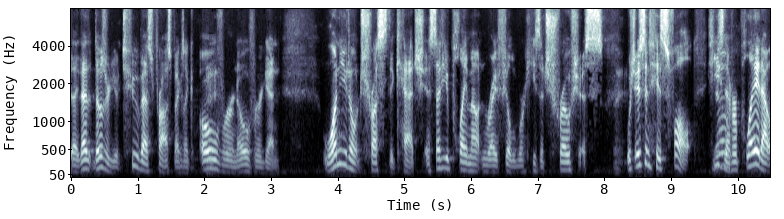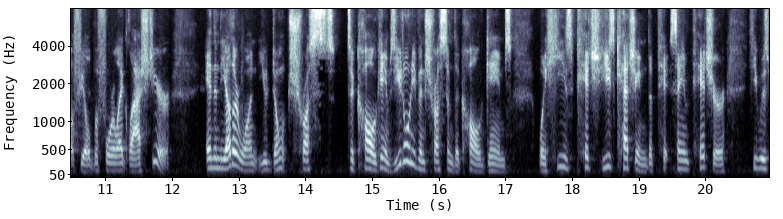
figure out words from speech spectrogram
like that, those are your two best prospects like over and over again. One you don't trust the catch. Instead you play him out in right field where he's atrocious Right. which isn't his fault. He's No. never played outfield before like last year. And then the other one you don't trust to call games. You don't even trust him to call games when he's pitch he's catching the pi- same pitcher he was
